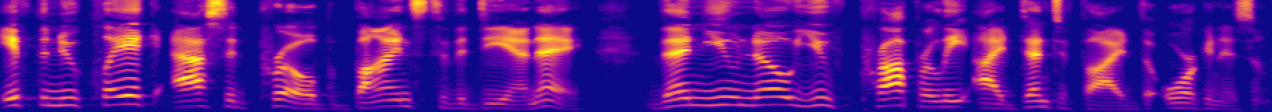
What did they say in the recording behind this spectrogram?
If the nucleic acid probe binds to the DNA, then you know you've properly identified the organism.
